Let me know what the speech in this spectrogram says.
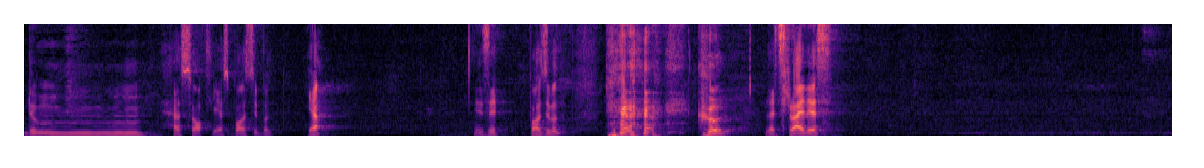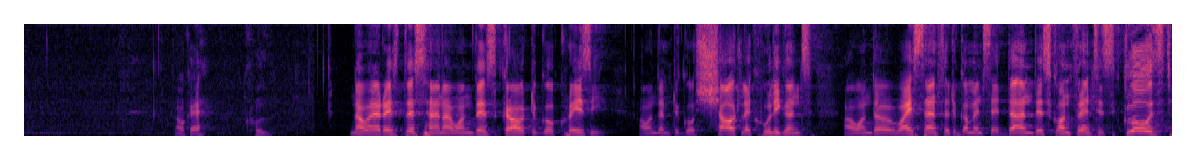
do as softly as possible. Yeah? Is it possible? cool. Let's try this. Okay, cool. Now when I raise this hand, I want this crowd to go crazy. I want them to go shout like hooligans. I want the vice chancellor to come and say, done, this conference is closed.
